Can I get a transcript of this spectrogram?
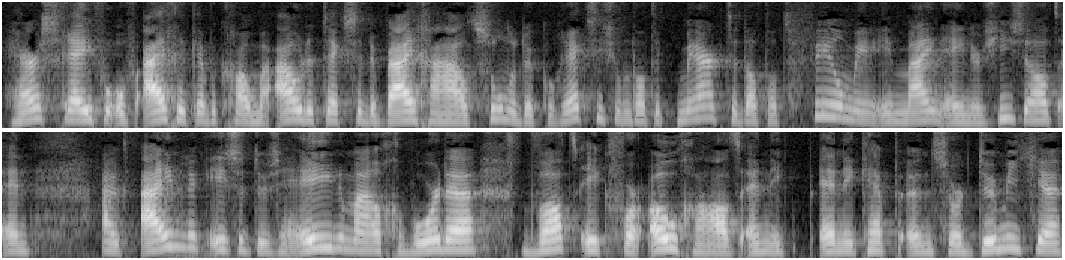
herschreven. Of eigenlijk heb ik gewoon mijn oude teksten erbij gehaald zonder de correcties. Omdat ik merkte dat dat veel meer in mijn energie zat. En uiteindelijk is het dus helemaal geworden wat ik voor ogen had. En ik, en ik heb een soort dummetje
